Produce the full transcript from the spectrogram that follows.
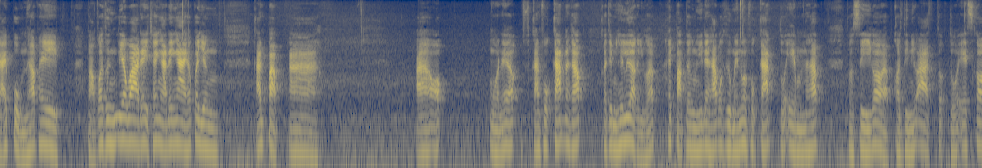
หลายปุ่มนะครับ ให้ปรับก็ซึ่งเรียกว่าได้ใช้งานได้ง่ายครับก็ยังการปรับอ่า อ่าหมวดในการโฟกัสนะครับ ก็จะมีให้เลือกอยู่ครับ ให้ปรับตรงนี้นะครับ ก็คือเมนูโฟกัสตัว M นะครับ ตัว C ก็แบบ continuous ตัวตัว S ก็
